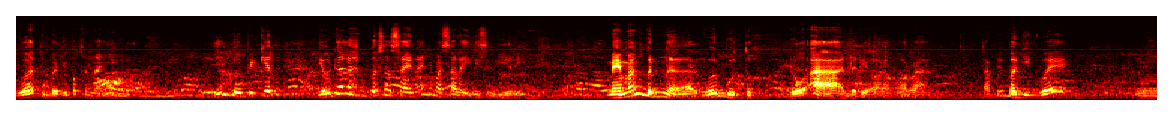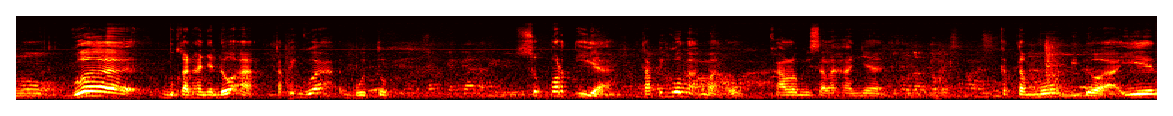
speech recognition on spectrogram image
gue tiba-tiba kena ini. Jadi gue pikir ya udahlah gue selesain aja masalah ini sendiri. Memang benar gue butuh doa dari orang-orang. Tapi bagi gue hmm, gue bukan hanya doa tapi gue butuh support iya. Tapi gue nggak mau kalau misalnya hanya ketemu didoain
